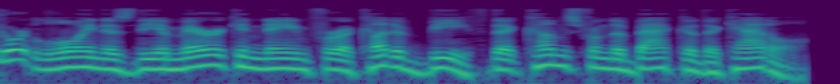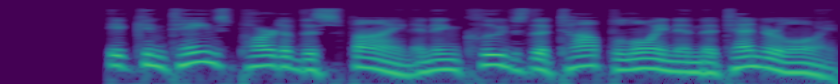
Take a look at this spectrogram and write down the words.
short loin is the American name for a cut of beef that comes from the back of the cattle. It contains part of the spine and includes the top loin and the tenderloin.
